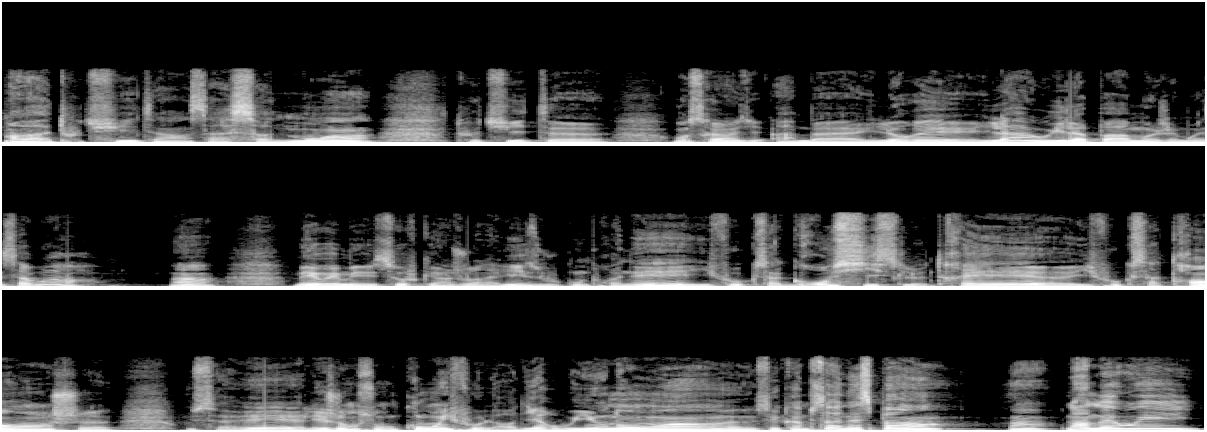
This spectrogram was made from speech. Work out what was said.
Ah bah, tout de suite, hein, ça sonne moins. Tout de suite, euh, on se réveille et dit Ah bah il aurait, il a ou il a pas Moi j'aimerais savoir. Hein mais oui, mais sauf qu'un journaliste, vous comprenez, il faut que ça grossisse le trait, euh, il faut que ça tranche. vous savez, les gens sont cons, il faut leur dire oui ou non. Hein, c'est comme ça, n'est-ce pas hein, Non mais oui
